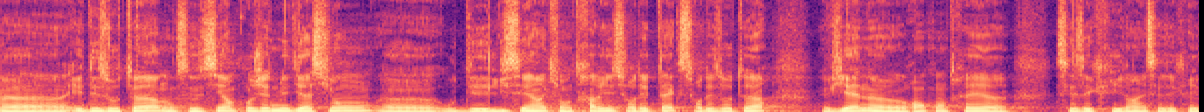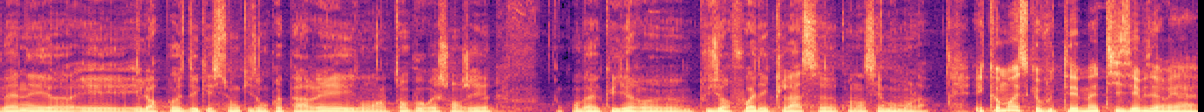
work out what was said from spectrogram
et des auteurs. Donc c'est aussi un projet de médiation euh, où des lycéens qui ont travaillé sur des textes, sur des auteurs, viennent euh, rencontrer euh, ces écrivains et ces écrivaines et, euh, et, et, leur posent des questions qu'ils ont préparées et ont un temps pour échanger. Donc on va accueillir plusieurs fois des classes pendant ces moments-là. Et comment est-ce que vous thématisez Vous avez à,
